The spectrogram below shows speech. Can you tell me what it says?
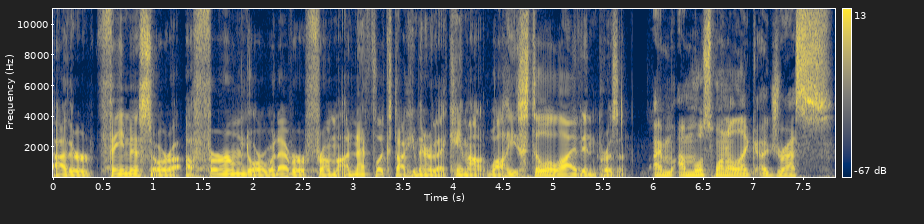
either famous or affirmed or whatever from a Netflix documentary that came out while he's still alive in prison. I'm I almost want to like address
